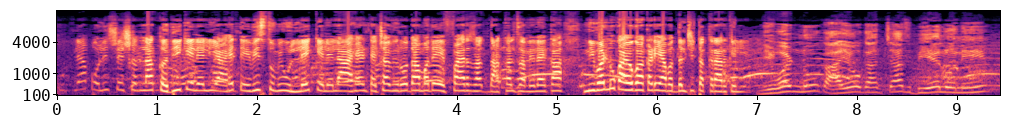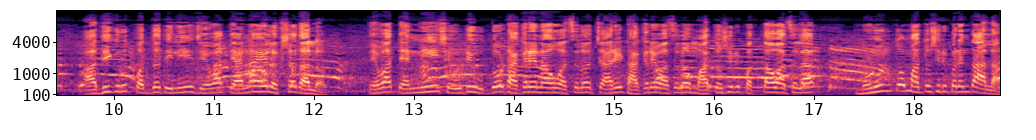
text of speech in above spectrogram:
कुठल्या पोलीस स्टेशनला कधी केलेली आहे तेवीस तुम्ही उल्लेख केलेला आहे आणि त्याच्या विरोधामध्ये एफआयआर दाखल झालेला आहे का? निवडणूक आयोगाकडे याबद्दलची तक्रार केली निवडणूक आयोगाच्याच बीएलओनी अधिकृत पद्धतीने जेव्हा त्यांना हे लक्षात आलं तेव्हा त्यांनी शेवटी उद्धव ठाकरे नाव वाचलं चारी ठाकरे वाचलं मातोश्री पत्ता वाचला. म्हणून तो मातोश्रीपर्यंत आला.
